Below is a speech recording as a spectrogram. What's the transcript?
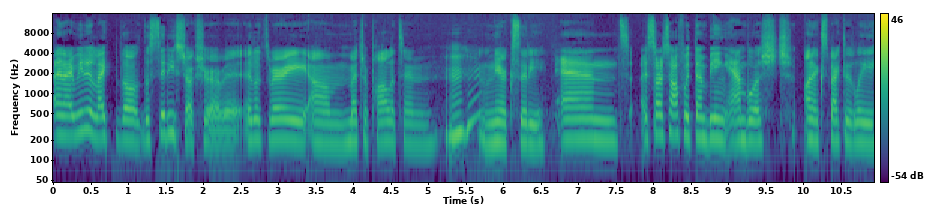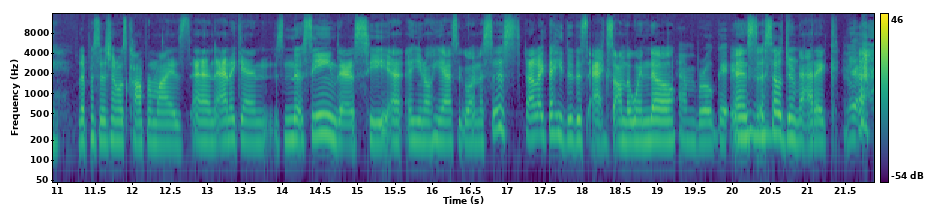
and I really liked the the city structure of it. It looked very um, metropolitan, New York City, and it starts off with them being ambushed unexpectedly. The position was compromised, and Anakin, is no- seeing this, he, uh, you know, he has to go and assist. And I like that he did this X on the window, And broke it. and it's, it's so dramatic. yeah.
